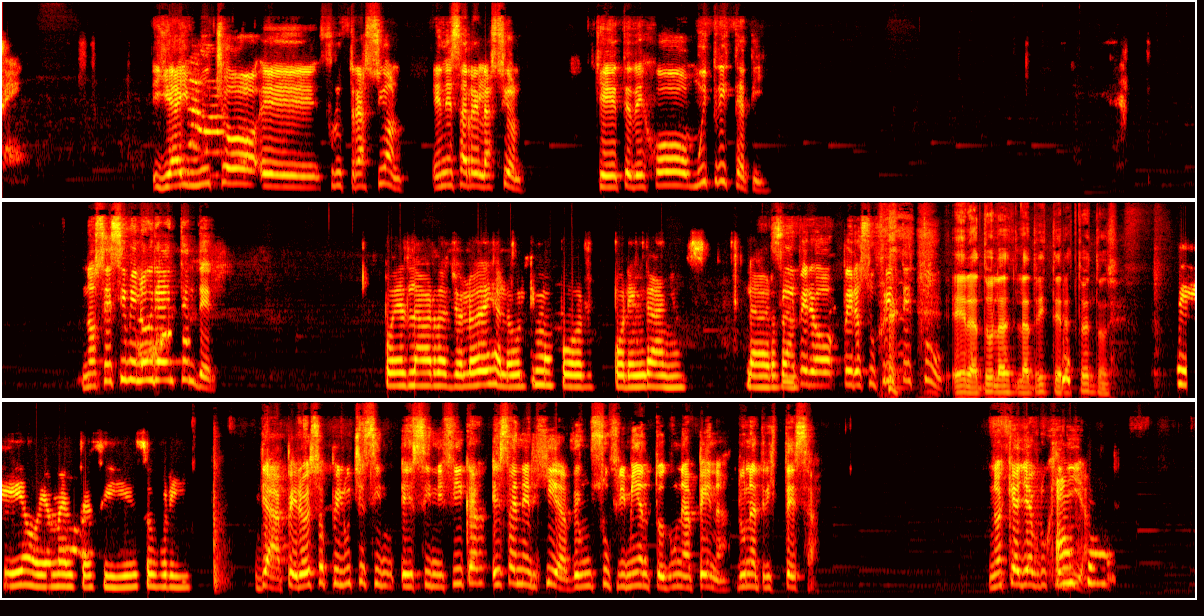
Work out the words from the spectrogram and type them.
Y hay mucha eh, frustración en esa relación que te dejó muy triste a ti. No sé si me logra entender. Pues la verdad, yo lo dejé a lo último por, por engaños, la verdad. Sí, pero, pero sufriste tú. Era tú, la, la triste eras tú entonces. Sí, obviamente, sí, sufrí. Ya, pero esos peluches eh, significan esa energía de un sufrimiento, de una pena, de una tristeza. No es que haya brujería.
